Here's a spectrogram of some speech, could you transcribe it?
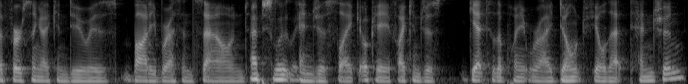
the first thing I can do is body, breath, and sound. Absolutely. And just like, okay, if I can just get to the point where I don't feel that tension,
